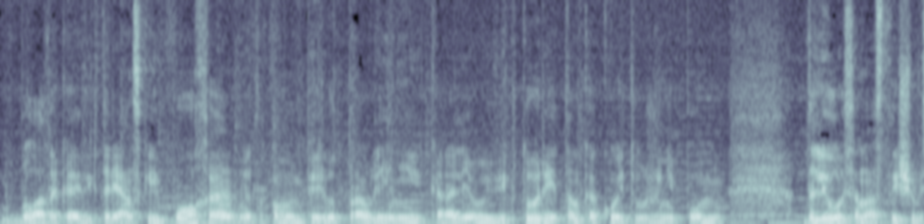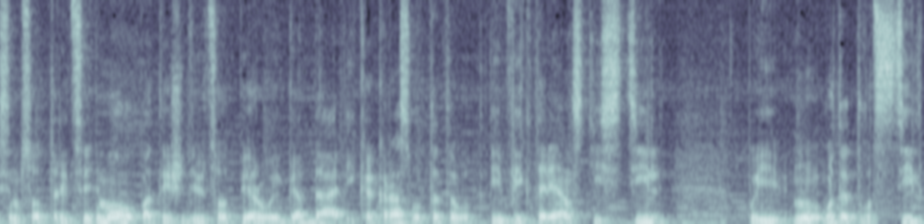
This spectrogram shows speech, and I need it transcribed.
была такая викторианская эпоха, это, по-моему, период правления королевы Виктории, там какой-то, уже не помню. Длилась она с 1837 по 1901 года. И как раз вот это вот и викторианский стиль ну, вот этот вот стиль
